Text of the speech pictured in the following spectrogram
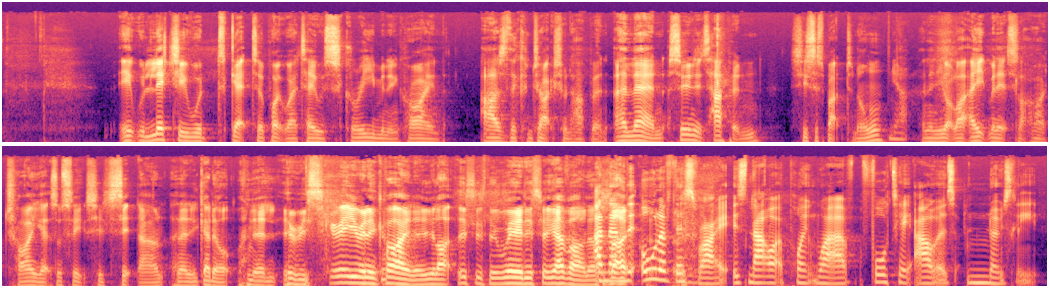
it would literally would get to a point where Tay was screaming and crying as the contraction would happen. And then as soon as it's happened, she's just back to normal. Yeah. And then you got like eight minutes, like, oh, try and get some sleep. She'd sit down and then you get up and then it be screaming and crying. And you're like, this is the weirdest thing ever. And, And then like, the, all of this, right, is now at a point where 48 hours, no sleep.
